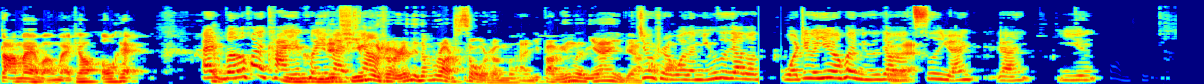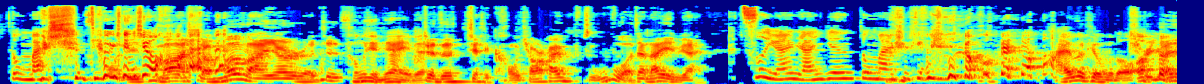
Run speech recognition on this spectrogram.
大麦网买票，OK。哎，文化卡也可以你买票这题目。时候，人家都不知道搜什么，你把名字念一遍。就是我的名字叫做，我这个音乐会名字叫做次元然音动漫视听音乐会。妈什么玩意儿啊？这 重新念一遍。这这这这口条还足不，再来一遍。次元燃音动漫视听音乐会，孩子听不懂。是元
